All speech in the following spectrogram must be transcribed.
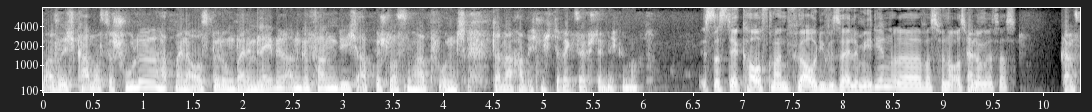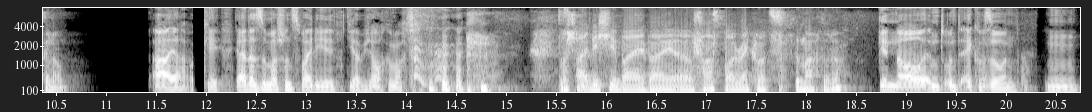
also ich kam aus der Schule, habe meine Ausbildung bei einem Label angefangen, die ich abgeschlossen habe und danach habe ich mich direkt selbstständig gemacht. Ist das der Kaufmann für audiovisuelle Medien oder was für eine Ausbildung ganz, ist das? Ganz genau. Ah ja, okay. Ja, da sind wir schon zwei, die, die habe ich auch gemacht. Wahrscheinlich hier bei, bei uh, Fastball Records gemacht, oder? Genau, und, und Echozone. Mhm.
